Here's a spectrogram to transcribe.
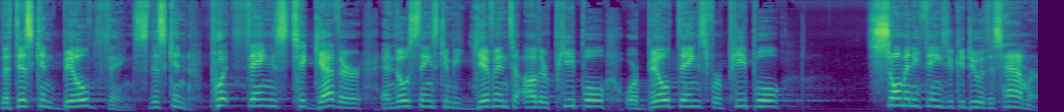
That this can build things, this can put things together, and those things can be given to other people or build things for people. So many things you could do with this hammer.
